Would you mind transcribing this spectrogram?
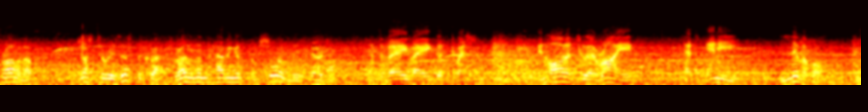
strong enough just to resist the crash, rather than having it absorb the energy? That's a very, very good question. In order to arrive at any livable and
